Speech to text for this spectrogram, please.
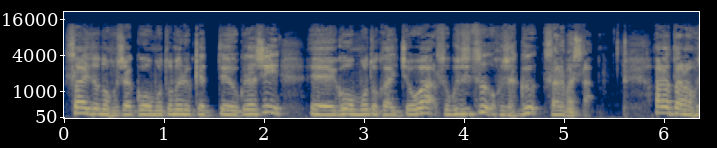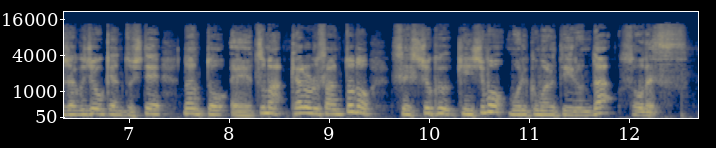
再度の保釈を求める決定を下し、えー、ゴーン元会長は即日保釈されました。新たな保釈条件として、なんと、えー、妻、キャロルさんとの接触禁止も盛り込まれているんだそうです。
